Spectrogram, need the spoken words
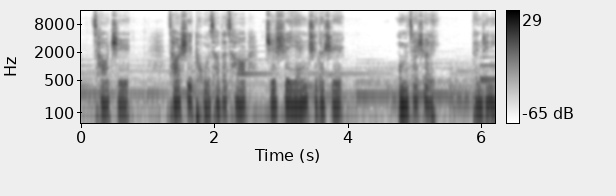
“曹植”，曹是吐槽的曹，植是颜值的植。我们在这里等着你。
